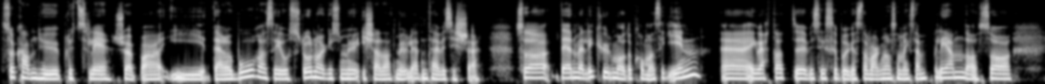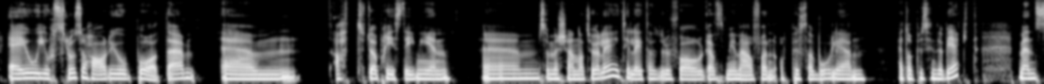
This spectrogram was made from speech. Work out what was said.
så kan hun plutselig kjøpe i der hun bor, altså i Oslo, noe som hun ikke hadde hatt muligheten til hvis ikke. Så det er en veldig kul måte å komme seg inn. Eh, jeg vet at eh, hvis jeg skal bruke Stavanger som eksempel igjen, da, så er jo i Oslo så har du jo både um, at du har prisstigningen um, som skjer naturlig, i tillegg til at du får ganske mye mer for en oppussa bolig enn et oppussingsobjekt. Mens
